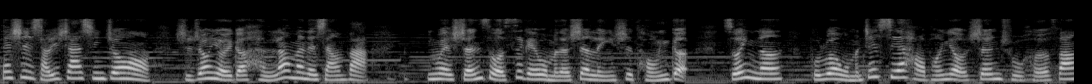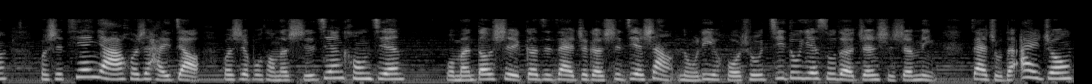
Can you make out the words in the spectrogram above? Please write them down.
但是小丽莎心中哦，始终有一个很浪漫的想法，因为神所赐给我们的圣灵是同一个，所以呢，不论我们这些好朋友身处何方，或是天涯，或是海角，或是不同的时间空间。我们都是各自在这个世界上努力活出基督耶稣的真实生命，在主的爱中，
